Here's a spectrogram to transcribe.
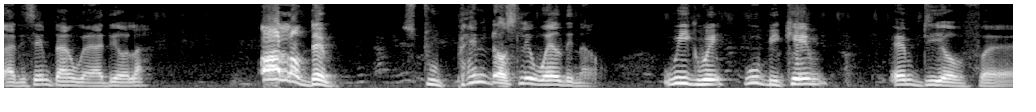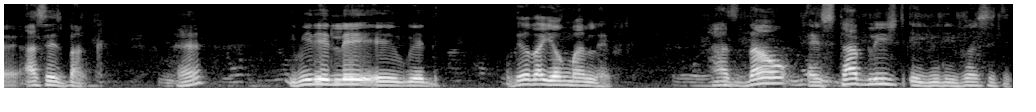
At the same time, we are Adeola. All of them stupendously wealthy now. Wigwe, who became MD of uh, Access Bank. Eh? immediately uh, the other young man left, has now established a university.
